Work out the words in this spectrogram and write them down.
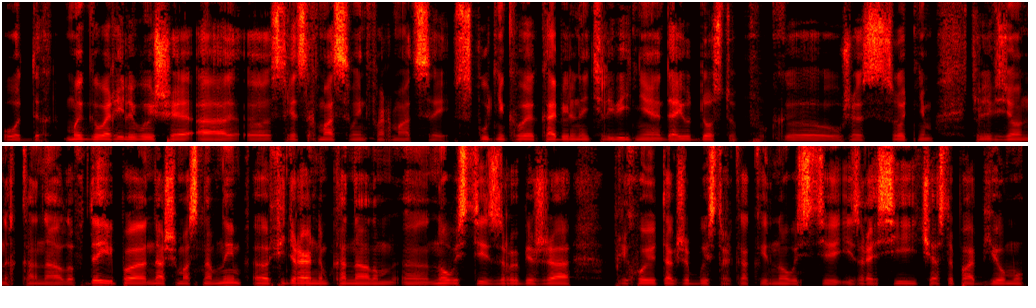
отдых. Мы говорили выше о э, средствах массовой информации. Спутниковое кабельное телевидение дают доступ к э, уже сотням телевизионных каналов, да и по нашим основным федеральным каналам э, новости из-за рубежа приходят так же быстро, как и новости из России. Часто по объему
